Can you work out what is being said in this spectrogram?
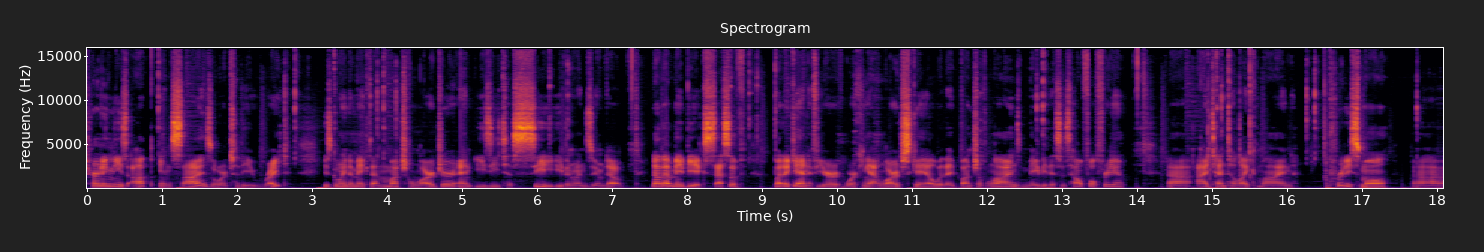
turning these up in size or to the right is going to make them much larger and easy to see even when zoomed out. Now that may be excessive, but again, if you're working at large scale with a bunch of lines, maybe this is helpful for you. Uh, I tend to like mine pretty small, uh,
